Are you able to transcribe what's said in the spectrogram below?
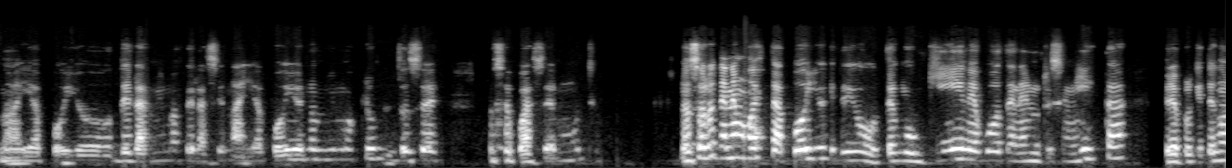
No hay apoyo de la misma federación, hay apoyo en los mismos clubes, entonces no se puede hacer mucho. Nosotros tenemos este apoyo que te digo, tengo un kine, puedo tener nutricionista, pero porque tengo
